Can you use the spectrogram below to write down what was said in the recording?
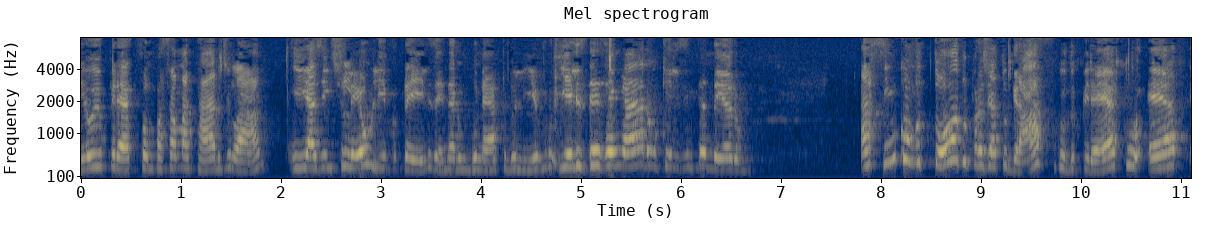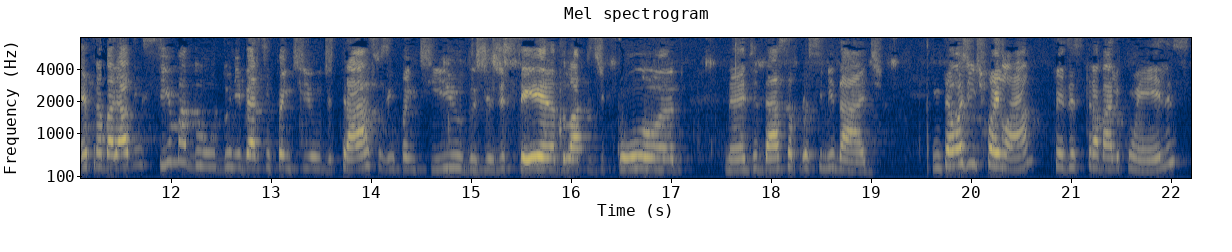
Eu e o Pireco fomos passar uma tarde lá e a gente leu o livro para eles, ainda era um boneco do livro, e eles desenharam o que eles entenderam. Assim como todo o projeto gráfico do Pireco é, é trabalhado em cima do, do universo infantil, de traços infantil, dos dias de cera, do lápis de cor, né, de dar essa proximidade. Então a gente foi lá, fez esse trabalho com eles,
